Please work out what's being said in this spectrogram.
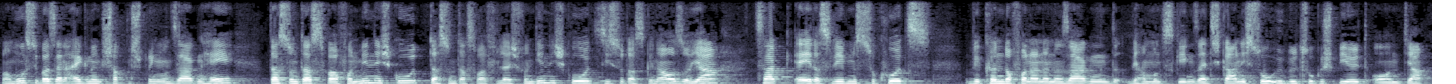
man muss über seinen eigenen Schatten springen und sagen, hey, das und das war von mir nicht gut, das und das war vielleicht von dir nicht gut, siehst du das genauso? Ja, zack, ey, das Leben ist zu kurz, wir können doch voneinander sagen, wir haben uns gegenseitig gar nicht so übel zugespielt und ja.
